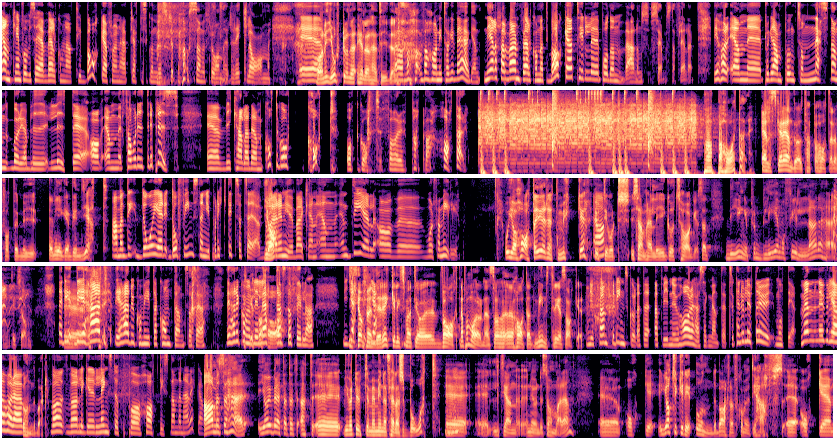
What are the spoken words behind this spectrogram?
Äntligen får vi säga välkomna tillbaka från den här 30 sekunders pausen från reklam. Vad har ni gjort under hela den här tiden? Ja, vad, vad har ni tagit vägen? Ni är i alla fall varmt välkomna tillbaka till eh, podden Världens sämsta föräldrar. Vi har en eh, programpunkt som nästan börjar bli lite av en favorit i repris. Eh, vi kallar den kort och gott, kort och gott för Pappa hatar. Pappa hatar. Älskar ändå att pappa hatar har fått en ny en egen vignett. Ja, men det, då, är, då finns den ju på riktigt så att säga. Då Ja. är den ju verkligen en, en del av eh, vår familj. Och jag hatar ju rätt mycket Ja. ute i vårt i samhälle, i Guds hage. Så att det är ju inget problem att fylla det här. Liksom. Nej, det, det, är Eh. här, det är här du kommer hitta content så att säga. Det här kommer bli Ja. lättast att fylla. Jätte, ja, men jätte- det räcker liksom att jag vaknar på morgonen så har jag hatat minst tre saker. Det är skönt för din skull att, att vi nu har det här segmentet. Så kan du luta dig mot det. Men nu vill jag höra Underbart. vad, vad ligger längst upp på hatlistan den här veckan? Ja, men så här. Jag har ju berättat att, att eh, vi varit ute med mina föräldrars båt eh, lite grann nu under sommaren. Eh, och jag tycker det är underbart att få komma ut till havs. Eh, och eh,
